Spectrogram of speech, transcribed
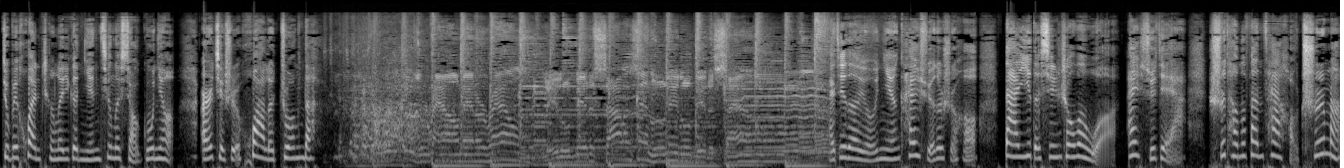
就被换成了一个年轻的小姑娘，而且是化了妆的。还记得有一年开学的时候，大一的新生问我：“哎，学姐呀，食堂的饭菜好吃吗？”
